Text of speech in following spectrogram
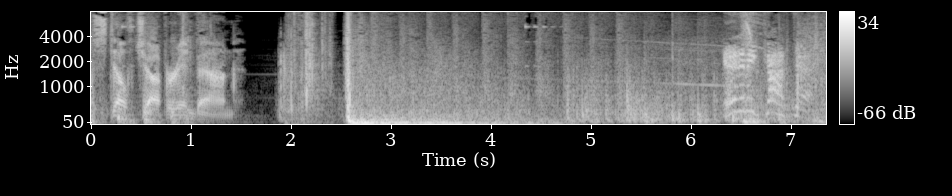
Stealth chopper inbound. Enemy contact!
